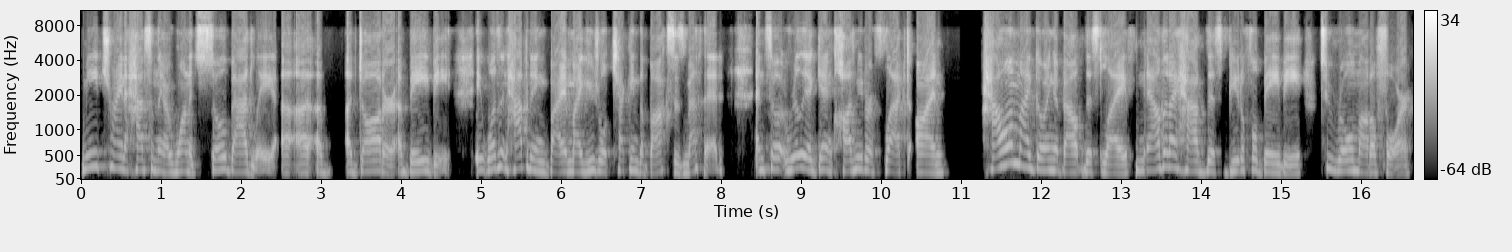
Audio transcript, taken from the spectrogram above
me trying to have something I wanted so badly a, a, a daughter, a baby it wasn't happening by my usual checking the boxes method. And so it really, again, caused me to reflect on how am I going about this life now that I have this beautiful baby to role model for?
